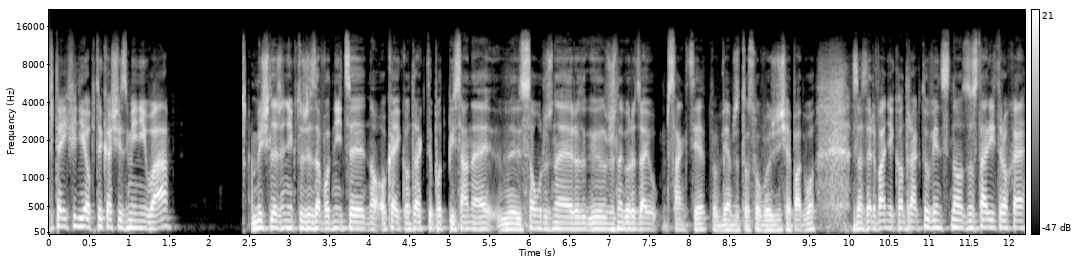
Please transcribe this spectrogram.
w tej chwili optyka się zmieniła. Myślę, że niektórzy zawodnicy, no okej, okay, kontrakty podpisane, y, są różne, różnego rodzaju sankcje, wiem, że to słowo już dzisiaj padło, za zerwanie kontraktu, więc no zostali trochę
